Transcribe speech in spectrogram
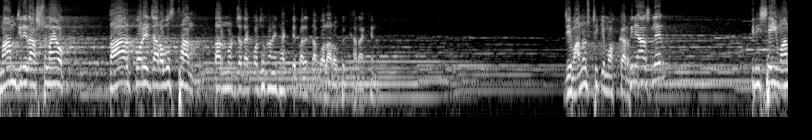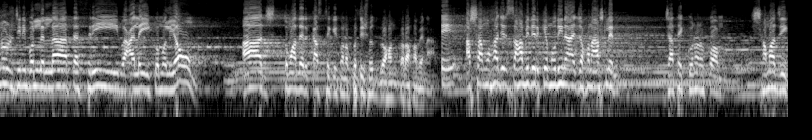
ইমাম যিনি রাষ্ট্রনায়ক তারপরে যার অবস্থান, তার মর্যাদা কতখানি থাকতে পারে তা বলার অপেক্ষা রাখেন। যে মানুষটিকে মক্কার তিনি আসলেন, তিনি সেই মানুষ যিনি বললেন আজ তোমাদের কাছ থেকে কোনো প্রতিশোধ গ্রহণ করা হবে না। আশা মুহাজির সাহাবীদেরকে মদিনায় যখন আসলেন, যাতে কোনো রকম সামাজিক,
